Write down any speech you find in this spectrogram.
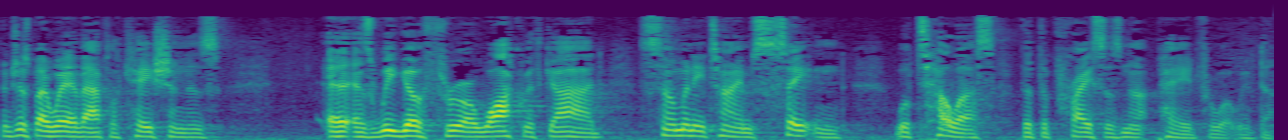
And just by way of application, as, as we go through our walk with God, so many times Satan will tell us that the price is not paid for what we've done.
